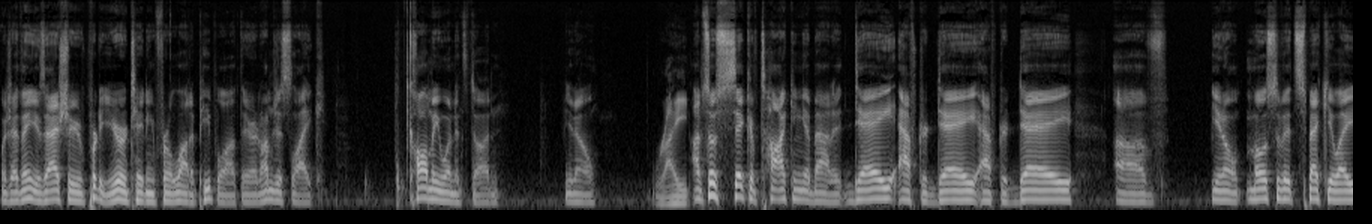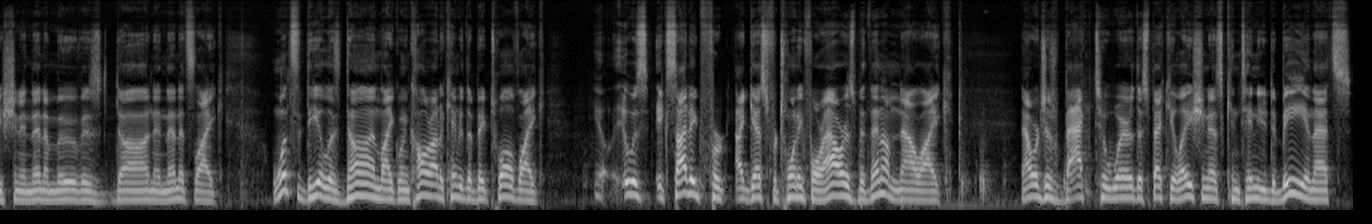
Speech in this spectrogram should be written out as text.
which I think is actually pretty irritating for a lot of people out there. And I'm just like, call me when it's done, you know. right. I'm so sick of talking about it day after day after day of you know most of it's speculation and then a move is done and then it's like once the deal is done like when Colorado came to the Big 12 like you know it was exciting for I guess for 24 hours but then I'm now like now we're just back to where the speculation has continued to be and that's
